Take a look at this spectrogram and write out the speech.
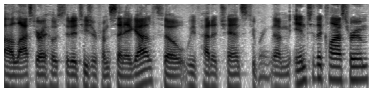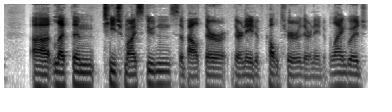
Uh, last year I hosted a teacher from Senegal. So we've had a chance to bring them into the classroom, uh, let them teach my students about their, their native culture, their native language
